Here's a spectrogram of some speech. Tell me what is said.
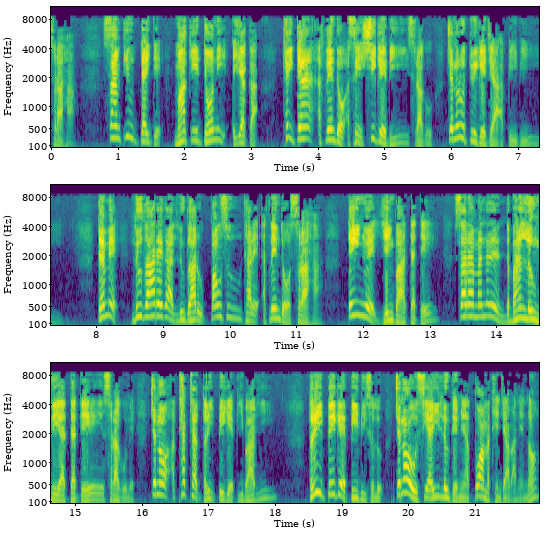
ဆရာဟာစံပြုတ်တိုက်တဲ့မာကီဒေါနီအရက်ကထိတ်တန်းအသင်းတော်အဆင့်ရှိခဲ့ပြီဆိုတာကိုကျွန်တော်တို့တွေ့ခဲ့ကြပြီးပြီဒါပေမဲ့လူသားတွေကလူသားတို့ပေါင်းစုထားတဲ့အသင်းတော်ဆရာဟာတိမ့်ရွဲ့ရင်ပါတတ်တယ်စာရမဏေနဲ့တပန်းလုံးနေရတတ်တယ်ဆိုတာကိုလေကျွန်တော်အထက်ထပ်သတိပေးခဲ့ပြီးပါပြီ သတိပေးခဲ့ပြီးပြီဆိုလို့ကျွန်တော်ကိုဆရာကြီးလုပ်တယ်များတွားမထင်ကြပါနဲ့နော်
